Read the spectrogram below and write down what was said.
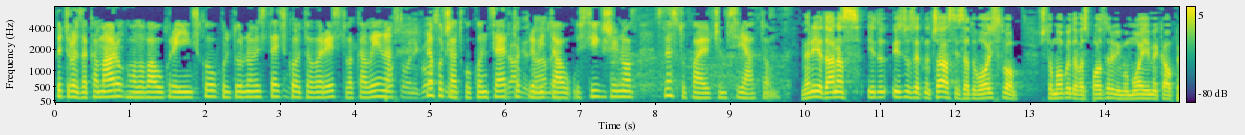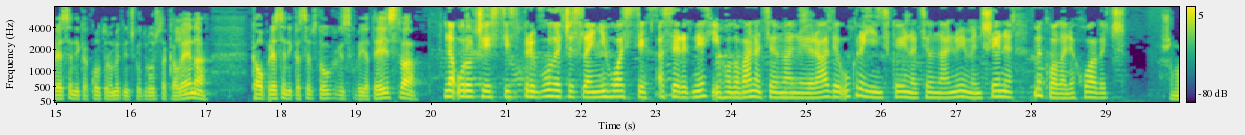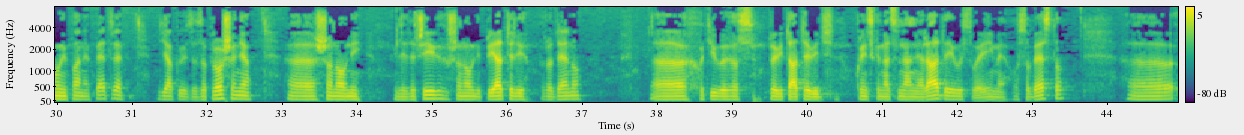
Петро Закамарок, голова Українського культурно-мистецького товариства Калина, на початку концерту привітав усіх жінок з наступаючим святом. Je danas idu- izuzetna čast i zadovoljstvo što mogu da vas pozdravim u moje ime kao predsjednika Kulturno-umetničkog društva Kalena, kao predsjednika Srpsko-Ukrajinskog prijateljstva, На урочистість прибули численні гості, а серед них і голова Національної ради української національної меншини Микола Ляхович. Шановний пане Петре, дякую за запрошення. Е, Шановні глядачі, шановні приятелі, родино. Е, Хотів би вас привітати від Української національної ради і у своє ім'я особисто. Е,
